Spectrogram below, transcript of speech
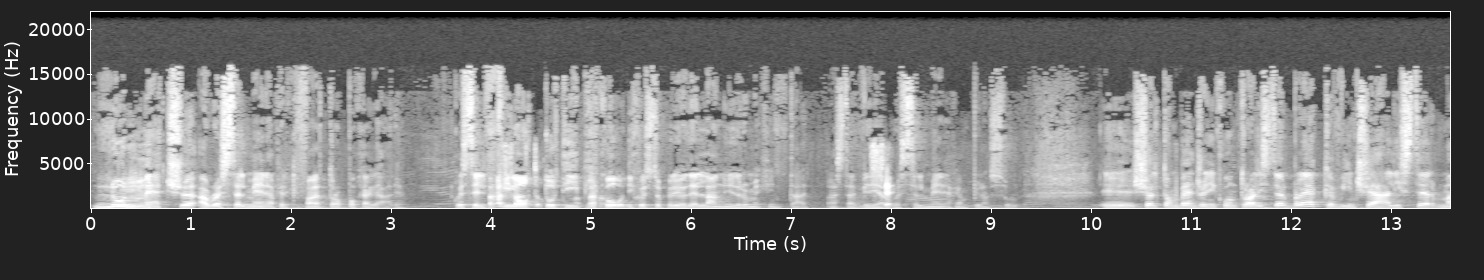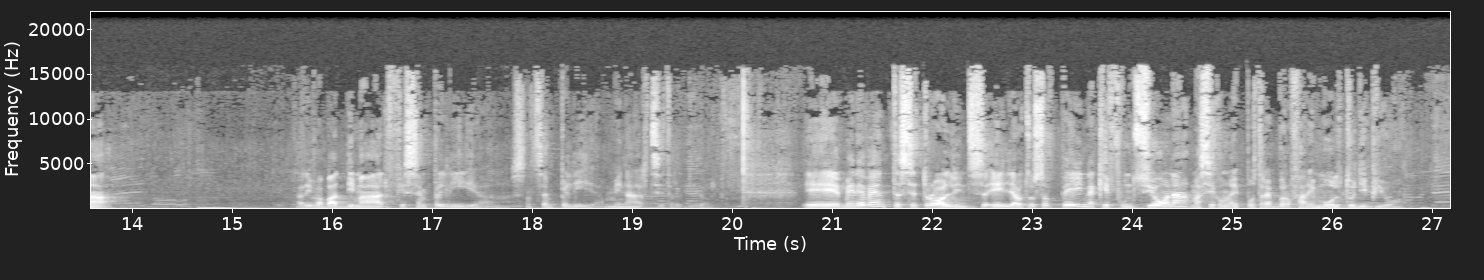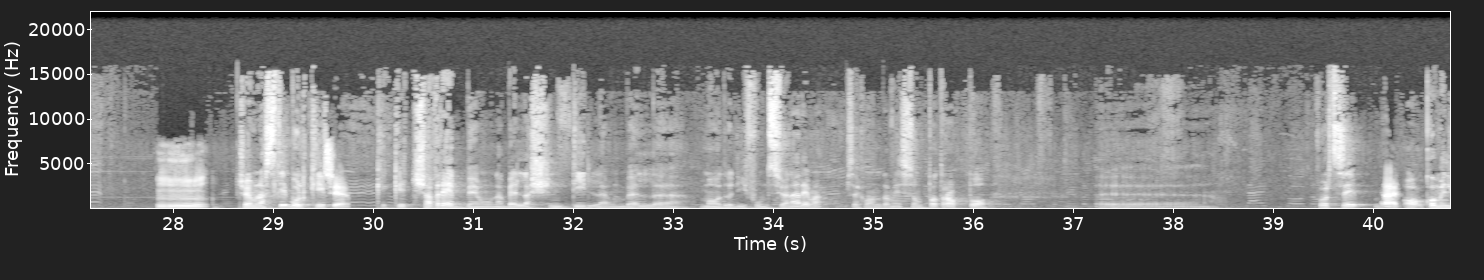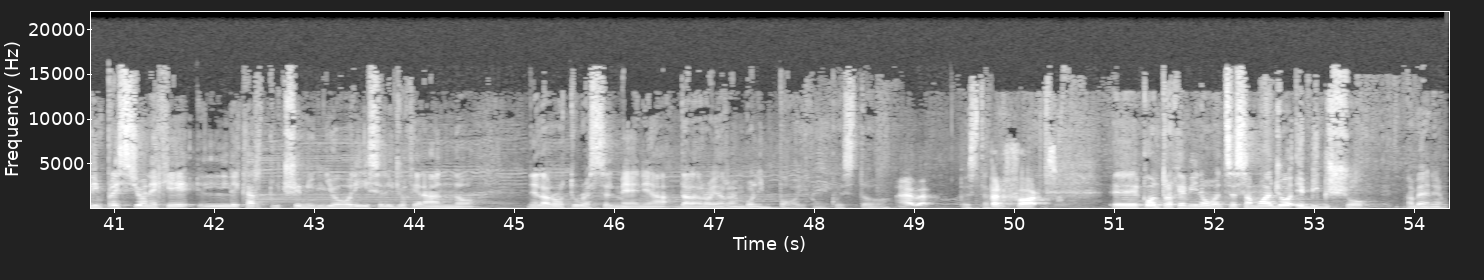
non Mm. match a WrestleMania perché fa troppo cagare. Questo è il Perfetto. filotto tipico di questo periodo dell'anno di Drew McIntyre. Basta vedere Sì. WrestleMania campione assoluto. Eh, Shelton Benjamin contro Alistair Black, vince Alistair, ma arriva Buddy Murphy, è sempre lì, eh, sono sempre lì a menarsi tra di loro. E main event Seth Rollins e gli Autos of Pain che funziona, ma secondo me potrebbero fare molto di più. Mm, Cioè una stable che, Sì. che, che ci avrebbe una bella scintilla, un bel modo di funzionare, ma secondo me sono un po' troppo... eh, forse Eh. ho come l'impressione che le cartucce migliori se le giocheranno nella Road to WrestleMania dalla Royal Rumble in poi con questo, Eh beh, questa per forza. Eh, contro Kevin Owens, Samoa Joe e Big Show va bene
